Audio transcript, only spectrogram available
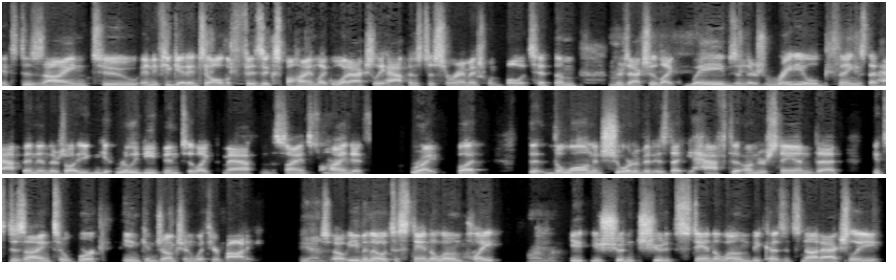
it's designed to, and if you get into all the physics behind like what actually happens to ceramics when bullets hit them, hmm. there's actually like waves and there's radial things that happen, and there's all you can get really deep into like the math and the science behind it. Right. But the, the long and short of it is that you have to understand that it's designed to work in conjunction with your body. yeah, So even though it's a standalone plate, armor. you, you shouldn't shoot it standalone because it's not actually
